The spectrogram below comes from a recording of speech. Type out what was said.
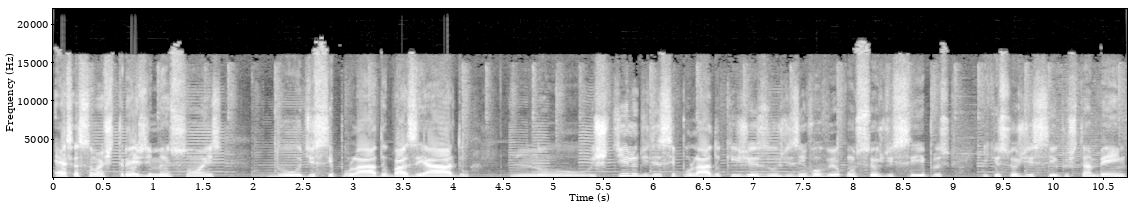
Essas são as três dimensões do discipulado baseado no estilo de discipulado que Jesus desenvolveu com os seus discípulos e que os seus discípulos também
